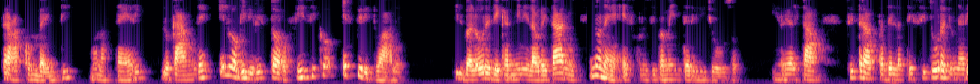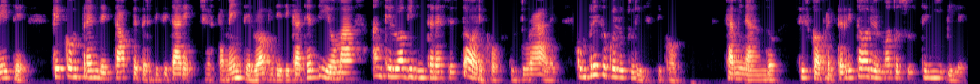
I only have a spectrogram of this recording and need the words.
tra conventi, monasteri, locande e luoghi di ristoro fisico e spirituale. Il valore dei cammini lauretani non è esclusivamente religioso. In realtà si tratta della tessitura di una rete che comprende tappe per visitare certamente luoghi dedicati a Dio, ma anche luoghi di interesse storico, culturale, compreso quello turistico. Camminando si scopre il territorio in modo sostenibile,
